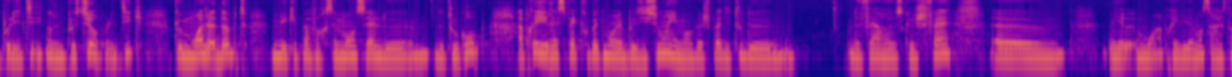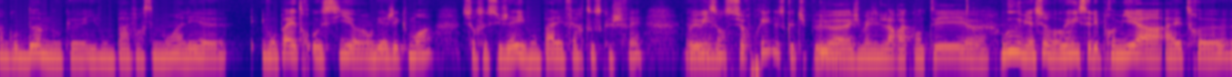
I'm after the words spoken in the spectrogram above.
politique, dans une posture politique que moi j'adopte, mais qui est pas forcément celle de, tout le groupe. Après, ils respectent complètement mes positions et ils m'empêchent pas du tout de faire euh, ce que je fais. Euh, mais bon, après évidemment, ça reste un groupe d'hommes, donc euh, ils vont pas forcément aller euh, ils vont pas être aussi euh, engagés que moi sur ce sujet. Ils vont pas aller faire tout ce que je fais. Oui, oui ils sont surpris de ce que tu peux, j'imagine, leur raconter. Oui, oui, bien sûr. Oui, c'est les premiers à, à être,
